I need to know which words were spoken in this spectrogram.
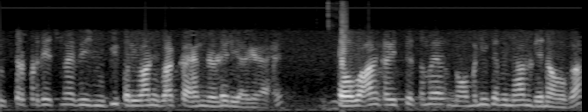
उत्तर प्रदेश में भी यूपी परिवहन विभाग का अहम निर्णय लिया गया है। और वाहन खरीदते समय नॉमिनी का भी नाम देना होगा।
